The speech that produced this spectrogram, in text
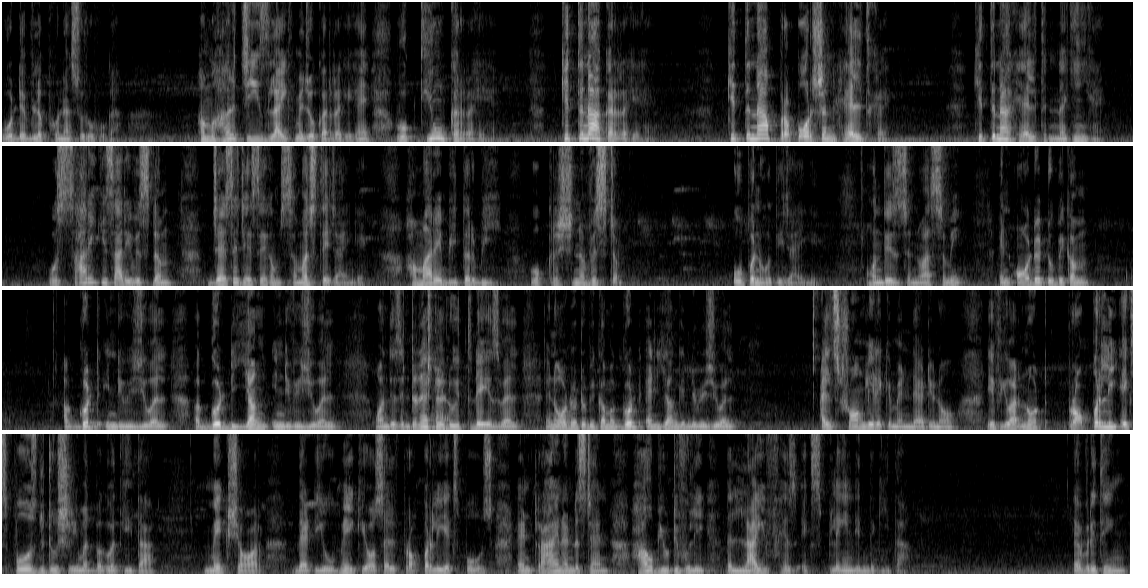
वो develop होना शुरू होगा हम हर चीज़ लाइफ में जो कर रहे हैं वो क्यों कर रहे हैं कितना कर रहे हैं कितना प्रपोर्शन हेल्थ है कितना हेल्थ नहीं है, वो सारी की सारी विस्डम जैसे जैसे हम समझते जाएँगे, हमारे भीतर भी वो कृष्ण विस्डम ओपन होती जाएगी। On this Janmashtami in order to become a good individual a good young individual on this international youth day is well in order to become a good and young individual I strongly recommend that you know if you are not properly exposed to Srimad Bhagavad Gita, make sure that you make yourself properly exposed and try and understand how beautifully the life is explained in the Gita. Everything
